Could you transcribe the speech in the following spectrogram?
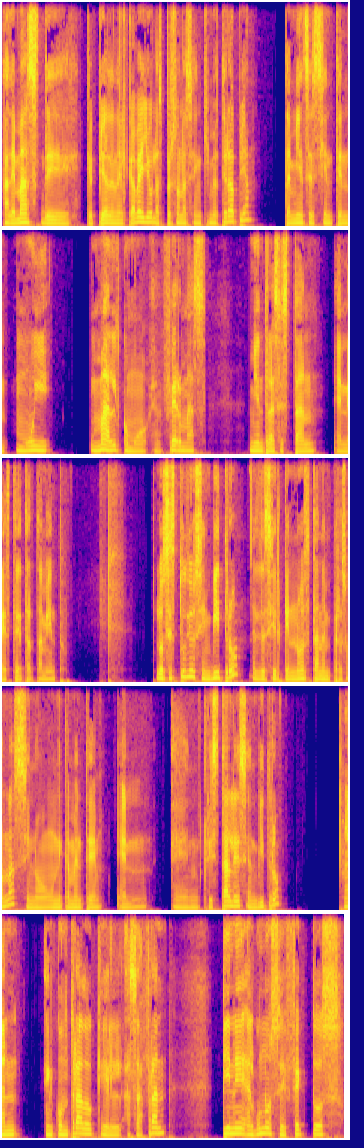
además de que pierden el cabello, las personas en quimioterapia también se sienten muy mal, como enfermas, mientras están en este tratamiento. Los estudios in vitro, es decir, que no están en personas, sino únicamente en en cristales en vitro, han encontrado que el azafrán tiene algunos efectos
